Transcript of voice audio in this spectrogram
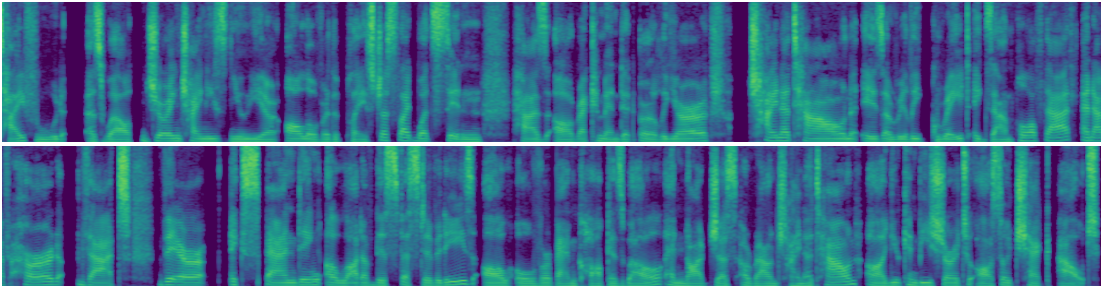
Thai food as well during Chinese New Year all over the place, just like what Cin has uh, recommended earlier. Chinatown is a really great example of that. And I've heard that they're expanding a lot of these festivities all over Bangkok as well, and not just around Chinatown. Uh, you can be sure to also check out,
